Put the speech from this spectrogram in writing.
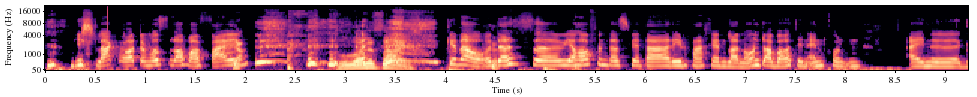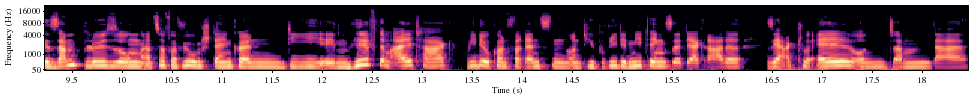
die Schlagworte mussten noch mal fallen. Ja. So soll es sein. genau. Und das, äh, wir hoffen, dass wir da den Fachhändlern und aber auch den Endkunden eine Gesamtlösung äh, zur Verfügung stellen können, die eben hilft im Alltag. Videokonferenzen und hybride Meetings sind ja gerade sehr aktuell und ähm, da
